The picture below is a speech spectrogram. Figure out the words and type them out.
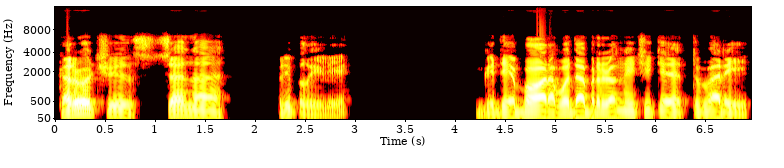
Короче, сцена приплыли. «Где Борову добро нычите, твари?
